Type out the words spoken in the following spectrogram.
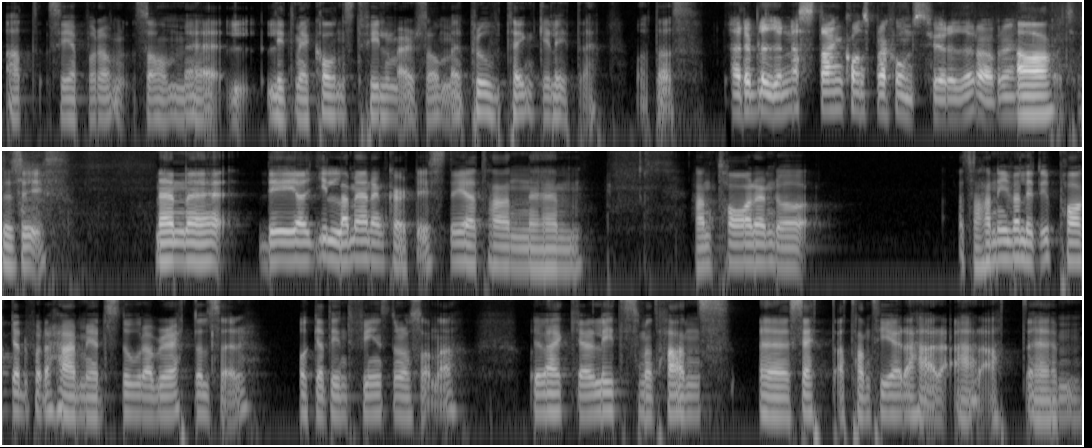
att se på dem som uh, lite mer konstfilmer som provtänker lite åt oss. Ja, det blir ju nästan konspirationsteorier över det. Ja, precis. Men eh, det jag gillar med Adam Curtis, det är att han, eh, han tar ändå, alltså han är väldigt upphakad på det här med stora berättelser och att det inte finns några sådana. Det verkar lite som att hans eh, sätt att hantera det här är att ehm,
